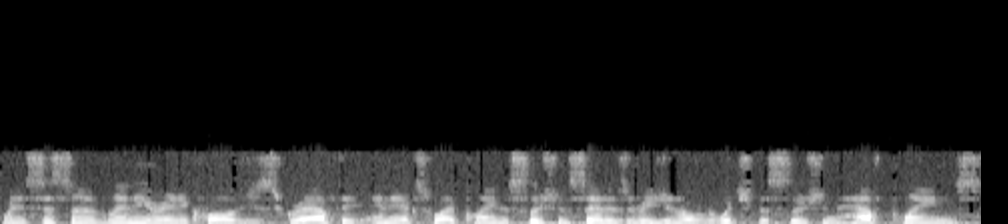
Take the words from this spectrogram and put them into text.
When a system of linear inequalities is graphed in the xy plane, the solution set is a region over which the solution half planes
